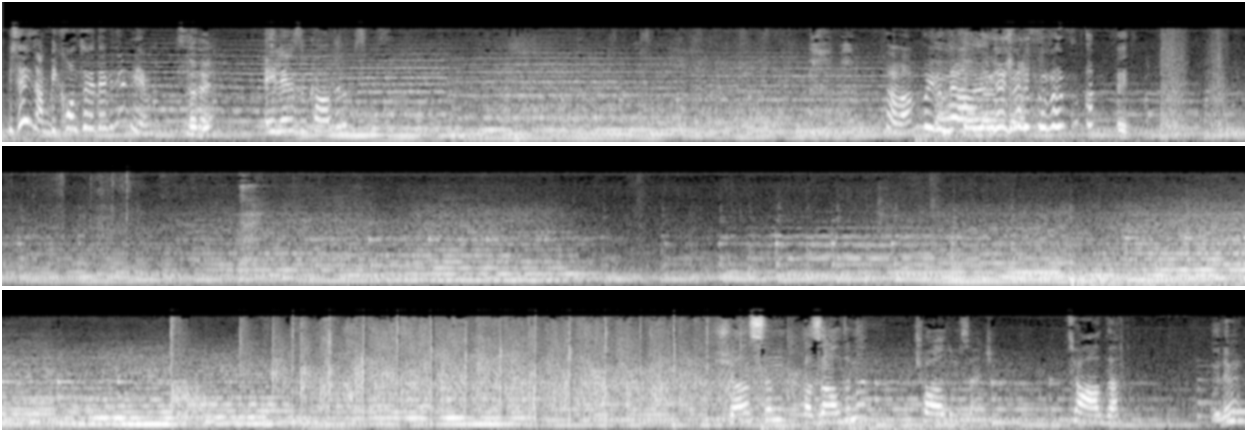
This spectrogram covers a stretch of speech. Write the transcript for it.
Bir şey diyeceğim. Bir kontrol edebilir miyim? Sizi? Tabii. Ellerinizi kaldırır mısınız? tamam buyurun devam edebilirsiniz. Peki. Şansım azaldı mı, çoğaldı mı sence? Çoğaldı. Öyle mi?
